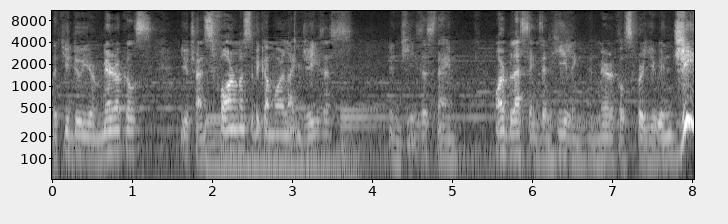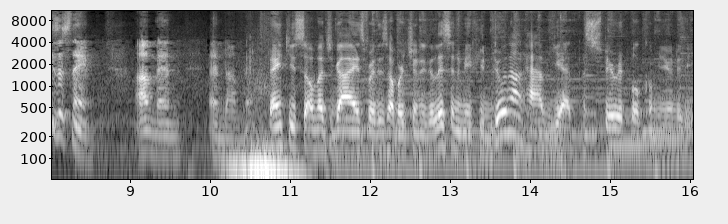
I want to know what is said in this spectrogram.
that you do your miracles, you transform us to become more like Jesus. In Jesus' name. More blessings and healing and miracles for you. In Jesus' name. Amen and amen. Thank you so much, guys, for this opportunity. Listen to me. If you do not have yet a spiritual community,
